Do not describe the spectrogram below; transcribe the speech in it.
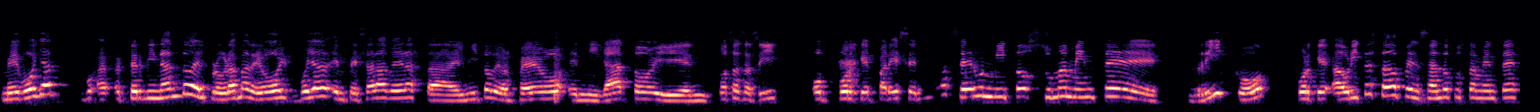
me voy a, terminando el programa de hoy, voy a empezar a ver hasta el mito de Orfeo en mi gato y en cosas así, o porque parecería ser un mito sumamente rico, porque ahorita estaba pensando justamente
